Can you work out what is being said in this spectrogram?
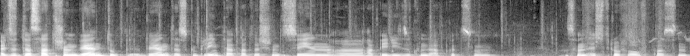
Also das hat schon, während, du, während es geblinkt hat, hat es schon 10 äh, HP die Sekunde abgezogen. Muss man echt drauf aufpassen.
